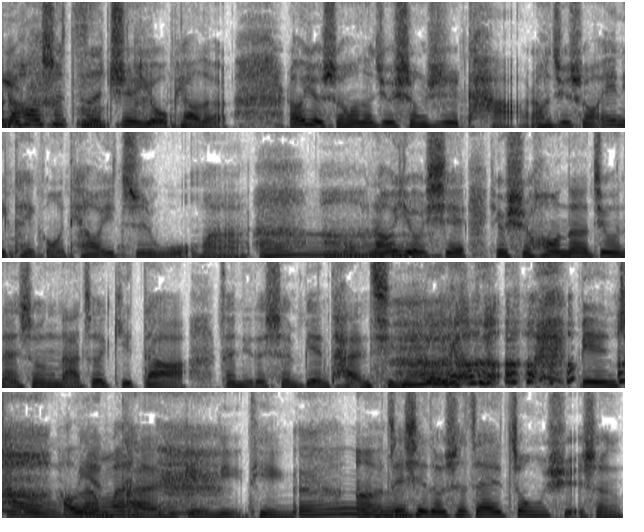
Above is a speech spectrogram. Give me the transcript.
然后是自制邮票的，然后有时候呢就生日卡，然后就说，哎，你可以跟我跳一支舞吗？啊，然后有些有时候呢，就男生拿着吉他在你的身边弹情歌，边唱边弹给你听，嗯，这些都是在中学生，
